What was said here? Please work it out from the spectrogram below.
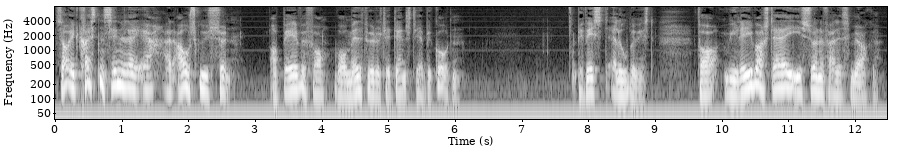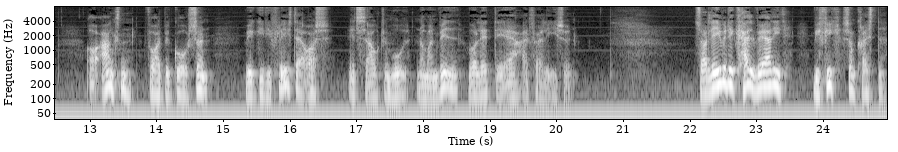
Så et kristens sindelag er at afsky synd og bæve for vor medfødte tendens til at begå den. Bevidst eller ubevidst. For vi lever stadig i syndefaldets mørke, og angsten for at begå synd vil give de fleste af os et savte mod, når man ved, hvor let det er at falde i synd. Så at leve det kaldværdigt, vi fik som kristne,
